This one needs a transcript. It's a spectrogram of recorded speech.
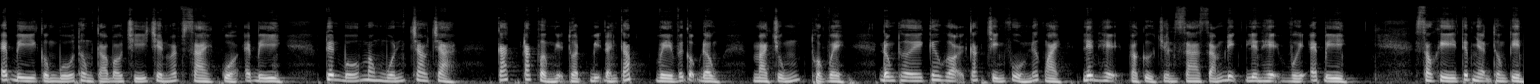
FBI công bố thông cáo báo chí trên website của FBI, tuyên bố mong muốn trao trả các tác phẩm nghệ thuật bị đánh cắp về với cộng đồng mà chúng thuộc về, đồng thời kêu gọi các chính phủ nước ngoài liên hệ và cử chuyên gia giám định liên hệ với FBI. Sau khi tiếp nhận thông tin,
